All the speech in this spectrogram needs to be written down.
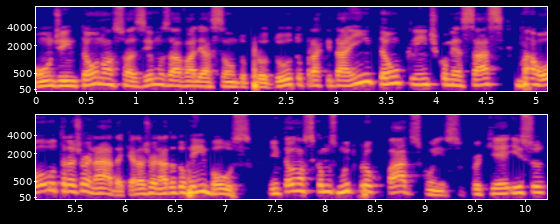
onde então nós fazíamos a avaliação do produto para que daí então o cliente começasse uma outra jornada, que era a jornada do reembolso. Então nós ficamos muito preocupados com isso, porque isso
